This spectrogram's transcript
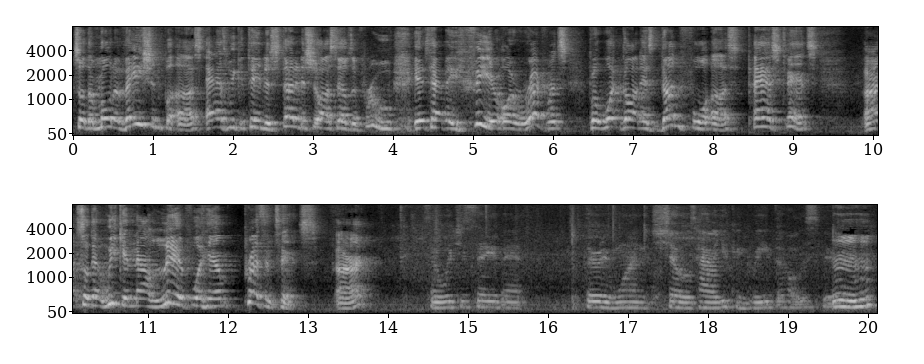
So the motivation for us as we continue to study to show ourselves approved is have a fear or reverence for what God has done for us, past tense, all right, so that we can now live for Him, present tense. All right. So would you say that 31 shows how you can grieve the Holy Spirit? Mm-hmm.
